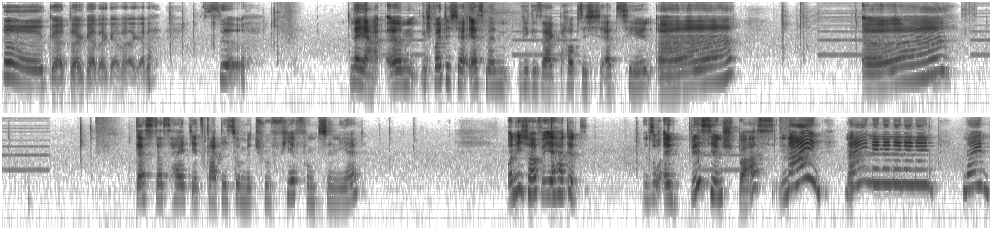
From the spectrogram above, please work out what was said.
oh Gott, oh Gott, oh Gott, oh Gott. So. Naja, ähm, ich wollte euch ja erstmal, wie gesagt, hauptsächlich erzählen, äh, äh, dass das halt jetzt gerade nicht so mit True 4 funktioniert. Und ich hoffe, ihr hattet so ein bisschen Spaß. Nein! Nein, nein, nein, nein, nein, nein. Nein,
